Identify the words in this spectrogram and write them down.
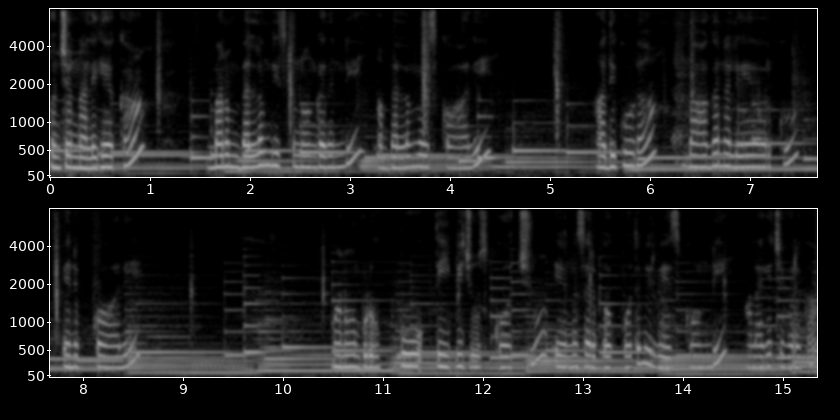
కొంచెం నలిగాక మనం బెల్లం తీసుకున్నాం కదండి ఆ బెల్లం వేసుకోవాలి. అది కూడా బాగా నలిగే వరకు వెనుపుకోవాలి. మనం ఇప్పుడు ఉప్పు తీపి చూసుకోవచ్చు. ఏమైనా సరిపోకపోతే మీరు వేసుకోండి. అలాగే చివరగా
